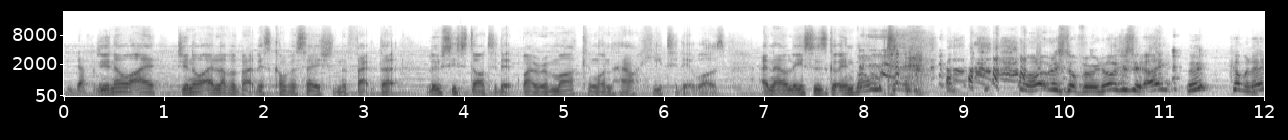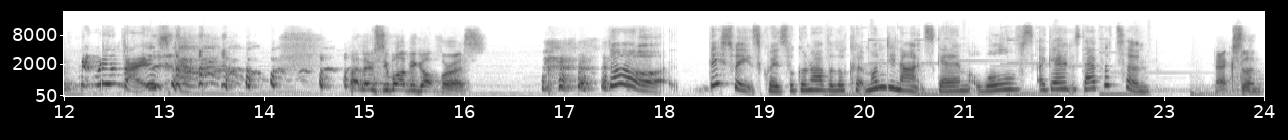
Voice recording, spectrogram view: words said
He Do you know what I do you know what I love about this conversation? The fact that Lucy started it by remarking on how heated it was, and now Lisa's got involved. oh, that's not very nice, is it? Eh? Eh? Coming in. Right, Lucy, what have you got for us? So, this week's quiz, we're going to have a look at Monday night's game, Wolves against Everton. Excellent.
